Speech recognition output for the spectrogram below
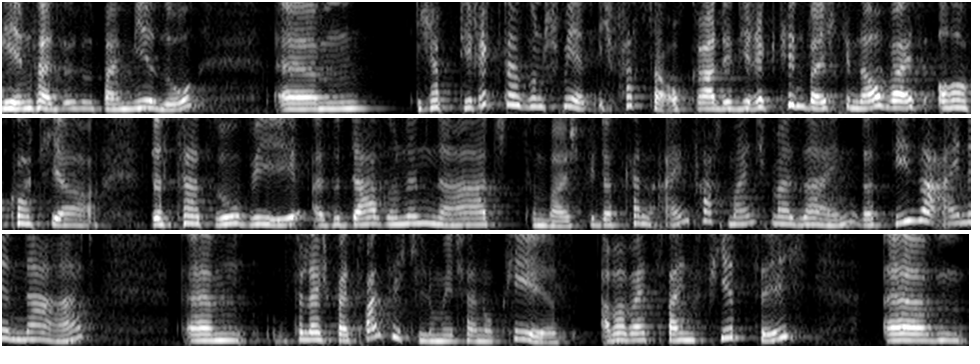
Jedenfalls ist es bei mir so. Ähm, ich habe direkt da so einen Schmerz. Ich fasse da auch gerade direkt hin, weil ich genau weiß, oh Gott, ja, das tat so weh. Also da so eine Naht zum Beispiel. Das kann einfach manchmal sein, dass diese eine Naht ähm, vielleicht bei 20 Kilometern okay ist, aber bei 42 ähm,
